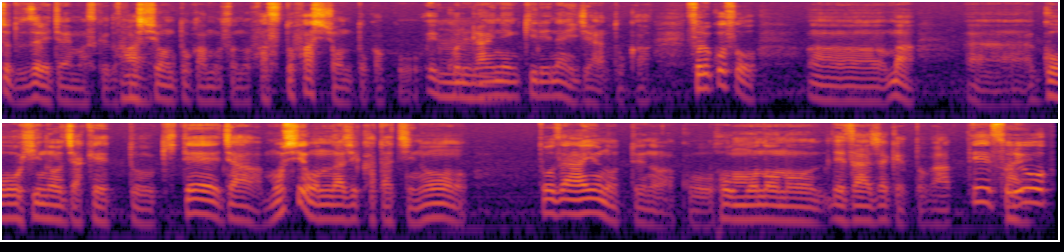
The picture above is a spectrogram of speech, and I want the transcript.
ちょっとずれちゃいますけど、はい。ファッションとかもそのファストファッションとかこうえうん。これ来年着れないじゃんとか、それこそあーまああー合皮のジャケットを着てじゃあもし同じ形の当然ああいうのっていうのはこう本物のレザージャケットがあってそれを、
